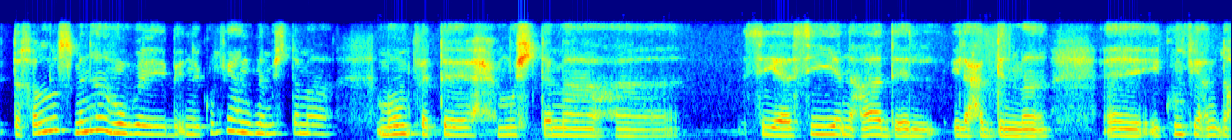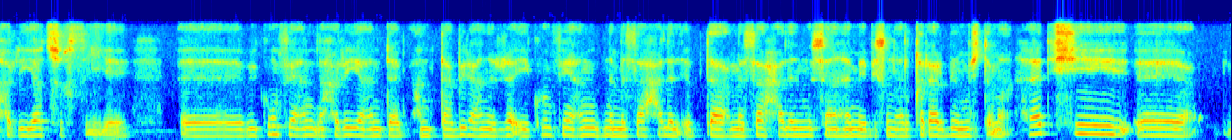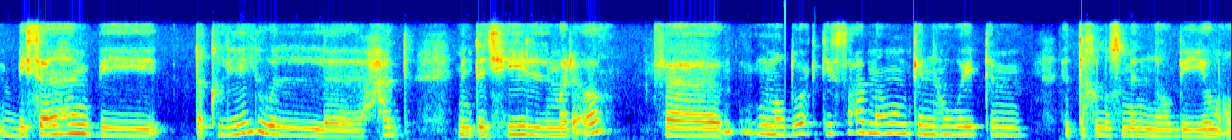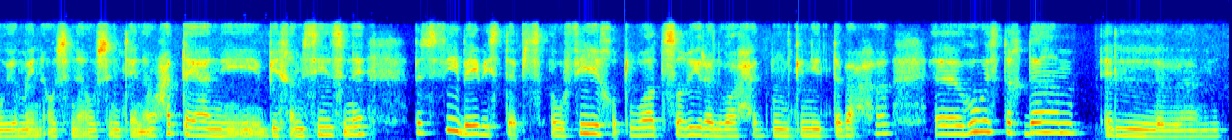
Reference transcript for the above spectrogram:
التخلص منها هو بأنه يكون في عندنا مجتمع منفتح مجتمع آه، سياسيا عادل إلى حد ما. آه، يكون في عندنا حريات شخصية. آه، بيكون في عندنا حرية عن التعبير عن الرأي. يكون في عندنا مساحة للإبداع مساحة للمساهمة بصنع القرار بالمجتمع. هذا الشيء بيساهم بتقليل والحد من تجهيل المرأة. فالموضوع كتير صعب ما ممكن هو يتم التخلص منه بيوم أو يومين أو سنة أو سنتين أو حتى يعني بخمسين سنة. بس في بيبي ستيبس أو في خطوات صغيرة الواحد ممكن يتبعها. آه، هو استخدام التأثير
